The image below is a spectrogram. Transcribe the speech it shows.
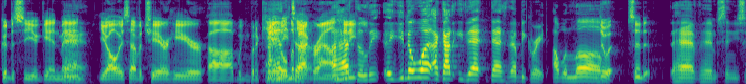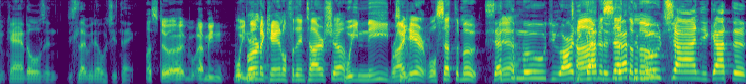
good to see you again, man. Man. You always have a chair here. Uh, we can put a candle in the Anytime. background. I have Any- to leave. uh, You know what? I got that. That that'd be great. I would love do it. Send it. To have him send you some candles and just let me know what you think. Let's do it. Uh, I mean, We'll we burn need, a candle for the entire show. We need right to, here. We'll set the mood. Set Yeah. the mood. You already Time got to the, set you got the the, mood. moonshine. You got the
